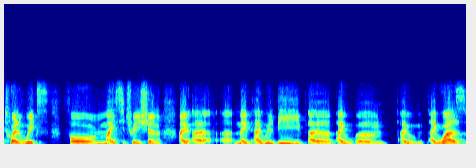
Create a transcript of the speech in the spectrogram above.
twelve weeks for my situation, I uh, uh, maybe I will be uh, I um I I was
